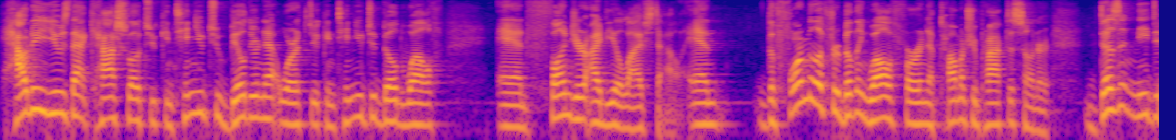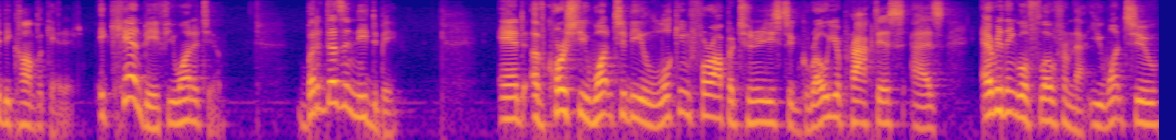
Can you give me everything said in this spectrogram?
How do you use that cash flow to continue to build your net worth, to continue to build wealth, and fund your ideal lifestyle? And the formula for building wealth for an optometry practice owner doesn't need to be complicated. It can be if you wanted to, but it doesn't need to be. And of course, you want to be looking for opportunities to grow your practice as everything will flow from that. You want to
